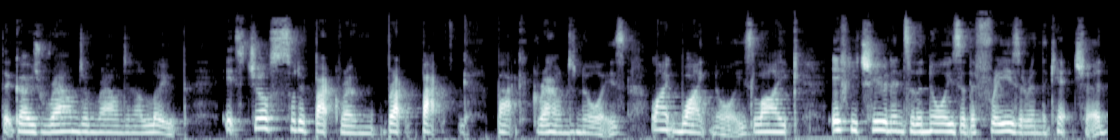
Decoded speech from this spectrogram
that goes round and round in a loop it's just sort of background back, back background noise, like white noise, like if you tune into the noise of the freezer in the kitchen,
